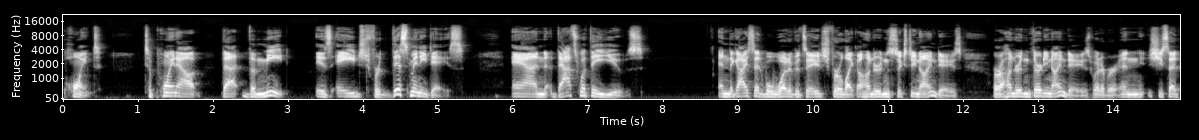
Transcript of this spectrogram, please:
point to point out that the meat is aged for this many days. And that's what they use. And the guy said, Well, what if it's aged for like 169 days or 139 days, whatever? And she said,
